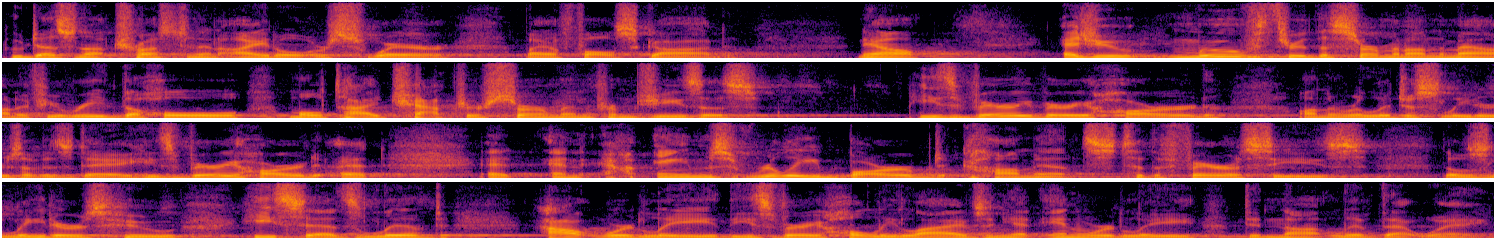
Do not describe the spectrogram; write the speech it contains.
who does not trust in an idol or swear by a false God. Now, as you move through the Sermon on the Mount, if you read the whole multi chapter sermon from Jesus, he's very, very hard on the religious leaders of his day. He's very hard at, at and aims really barbed comments to the Pharisees, those leaders who he says lived outwardly these very holy lives and yet inwardly did not live that way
